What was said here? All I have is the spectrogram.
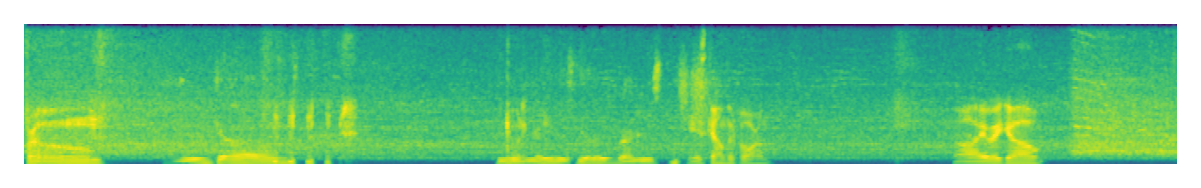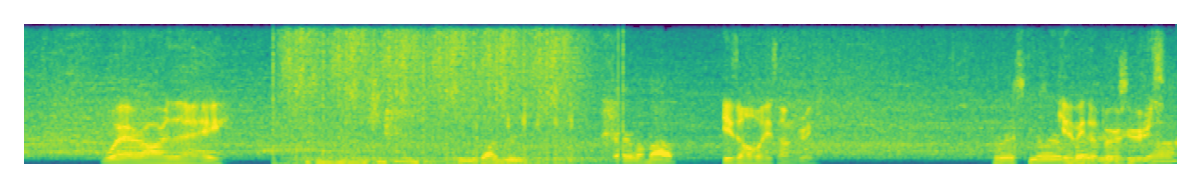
Vroom! Here he comes. he was ready to steal those burgers. He's coming for him. Oh, here we go. Where are they? He's hungry. Serve him up. He's always hungry. For a stealer Give me the burgers, burgers. He, uh,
